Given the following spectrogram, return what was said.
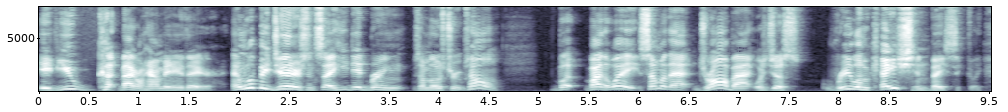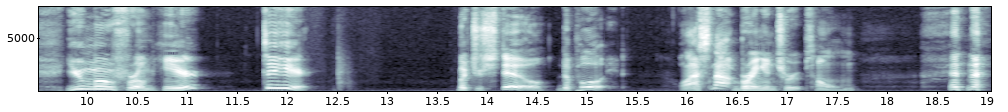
If you cut back on how many are there, and we'll be generous and say he did bring some of those troops home, but by the way, some of that drawback was just relocation, basically. You move from here to here. But you're still deployed. Well, that's not bringing troops home. And that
